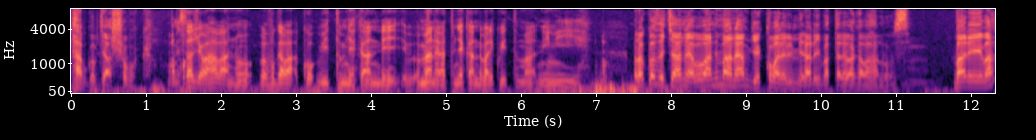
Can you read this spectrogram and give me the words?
ntabwo byashoboka. Mesaje waha abantu bavuga ba- ko bitumye kandi imana yabatumye kandi bari kwituma ni nk'iyi. Urakoze cyane abo bantu imana yambwiye ko bareba imirari batareba nk'abahanuzi. Bareba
